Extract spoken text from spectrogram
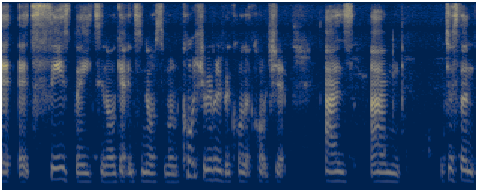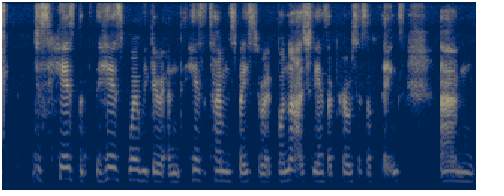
it, it sees dating or getting to know someone, courtship, even if we call it courtship, as um just then just here's the here's where we do it and here's the time and space for it, but not actually as a process of things, um,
